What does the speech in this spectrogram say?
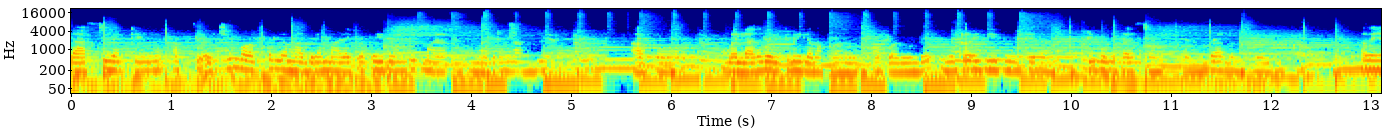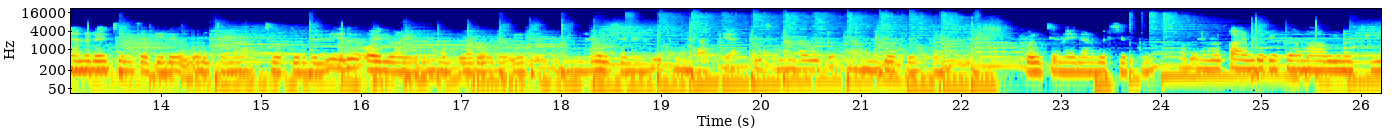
ലാസ്റ്റ് ചക്കയാണ് അത്യാവശ്യം. കുഴപ്പമില്ല. മധുരം മഴയൊക്കെ പെയ്തുകൊണ്ട് മധുരം കമ്മിയാണ്. അപ്പോൾ വല്ലാതെ കഴിക്കണില്ല മക്കളൊന്നും. അപ്പോൾ അതുകൊണ്ട് ഒന്ന് ട്രൈ ചെയ്ത് നോക്കിയതാണ്. അടിപൊളി ടേസ്റ്റാണ് എന്തായാലും ട്രൈ നോക്കാം. അപ്പോൾ ഞാനൊരു ചീനച്ചട്ടിയിൽ വെളിച്ചെണ്ണ ചേർത്ത് കൊടുക്കുന്നുണ്ട്. ഏത് ഓയിൽ വേണമെങ്കിലും സൺഫ്ലവർ ഓയിൽ ഏത് ഞാൻ വെളിച്ചെണ്ണയാണ് വീട്ടിൽ ഉണ്ടാക്കിയ വെളിച്ചെണ്ണ ഉണ്ടാവിട്ട് അങ്ങനെ ചേർത്ത് കൊടുക്കണം. വെളിച്ചെണ്ണയിലാണ് പൊരിച്ചെടുക്കുന്നത്. അപ്പോൾ നമ്മൾ പഴംപൊരിയൊക്കെ മാവിൽ മുക്കി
